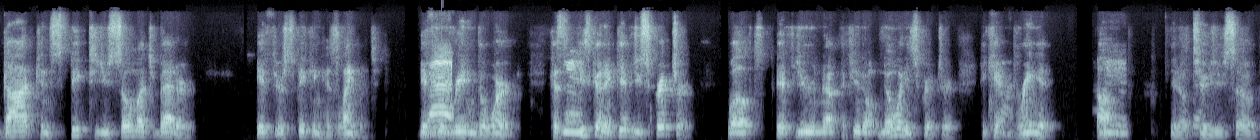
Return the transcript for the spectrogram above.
God can speak to you so much better if you're speaking His language, if you're reading the Word, because Mm. He's going to give you Scripture. Well, if you know if you don't know any Scripture, He can't Yeah. bring it up, Mhm. You know, to you. So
